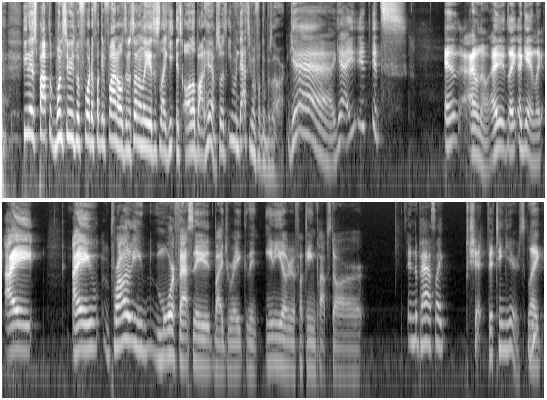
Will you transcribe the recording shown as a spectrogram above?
he just popped up one series before the fucking finals, and suddenly it's just like he, it's all about him. So it's even that's even fucking bizarre. Yeah, yeah, it, it, it's, and I don't know. I like again, like I, I'm probably more fascinated by Drake than any other fucking pop star in the past, like shit, fifteen years. Mm-hmm. Like,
